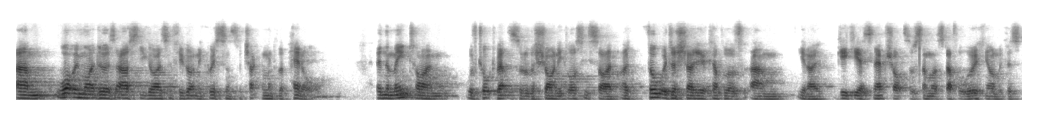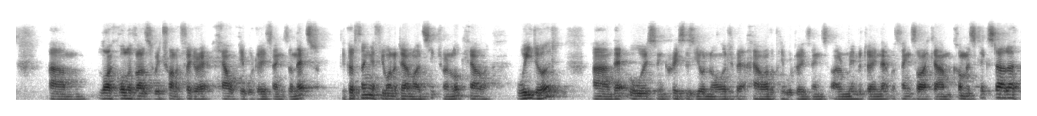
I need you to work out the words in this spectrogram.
um, what we might do is ask you guys if you've got any questions to chuck them into the panel. In the meantime, we've talked about the sort of the shiny glossy side. I thought we'd just show you a couple of, um, you know, geekier snapshots of some of the stuff we're working on because um, like all of us, we're trying to figure out how people do things. And that's the good thing. If you want to download Sector and look how we do it, uh, that always increases your knowledge about how other people do things. I remember doing that with things like um, Commons Kickstarter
